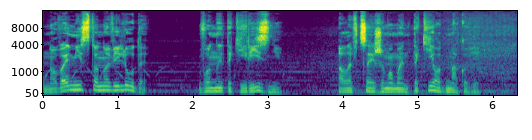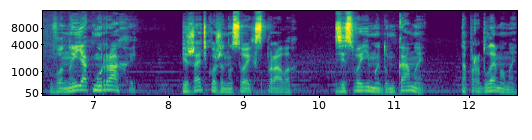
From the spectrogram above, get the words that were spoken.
Нове місто, нові люди. Вони такі різні, але в цей же момент такі однакові. Вони як мурахи, біжать кожен у своїх справах, зі своїми думками та проблемами.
